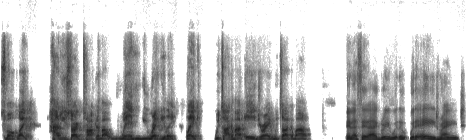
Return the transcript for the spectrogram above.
smoke? Like, how do you start talking about when you regulate? Like, we talk about age, right? And we talk about And I said I agree with the, with the age range.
